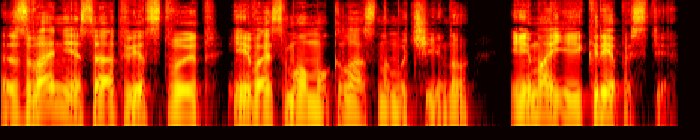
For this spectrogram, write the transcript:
Звание соответствует и восьмому классному чину, и моей крепости.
